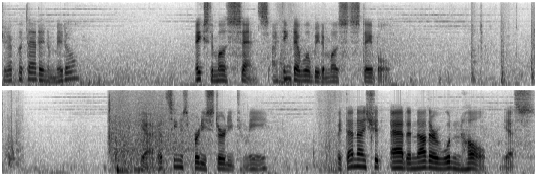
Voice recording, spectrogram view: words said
Should I put that in the middle? Makes the most sense. I think that will be the most stable. Yeah, that seems pretty sturdy to me. But then I should add another wooden hull. Yes.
